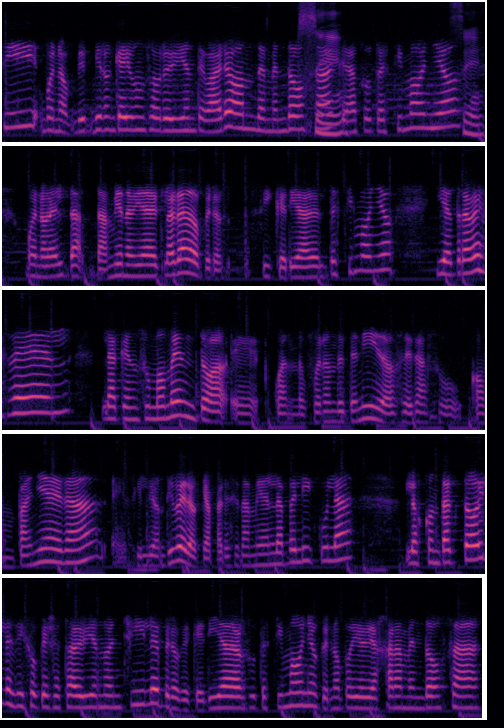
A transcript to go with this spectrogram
sí, bueno, vieron que hay un sobreviviente varón de Mendoza que da su testimonio. Sí. Bueno, él también había declarado, pero sí quería dar el testimonio. Y a través de él, la que en su momento, eh, cuando fueron detenidos, era su compañera, eh, Silvia Antivero, que aparece también en la película, los contactó y les dijo que ella estaba viviendo en Chile, pero que quería dar su testimonio, que no podía viajar a Mendoza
